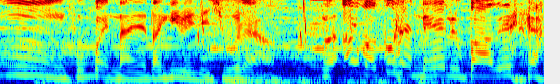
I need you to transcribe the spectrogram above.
อืมဖူးပိုက်နိုင်တာကီးရီတွေရှိုးလိုက်အောင်အောက်မှာကိုယ့်နဲ့နဲလူပါသေးတယ်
